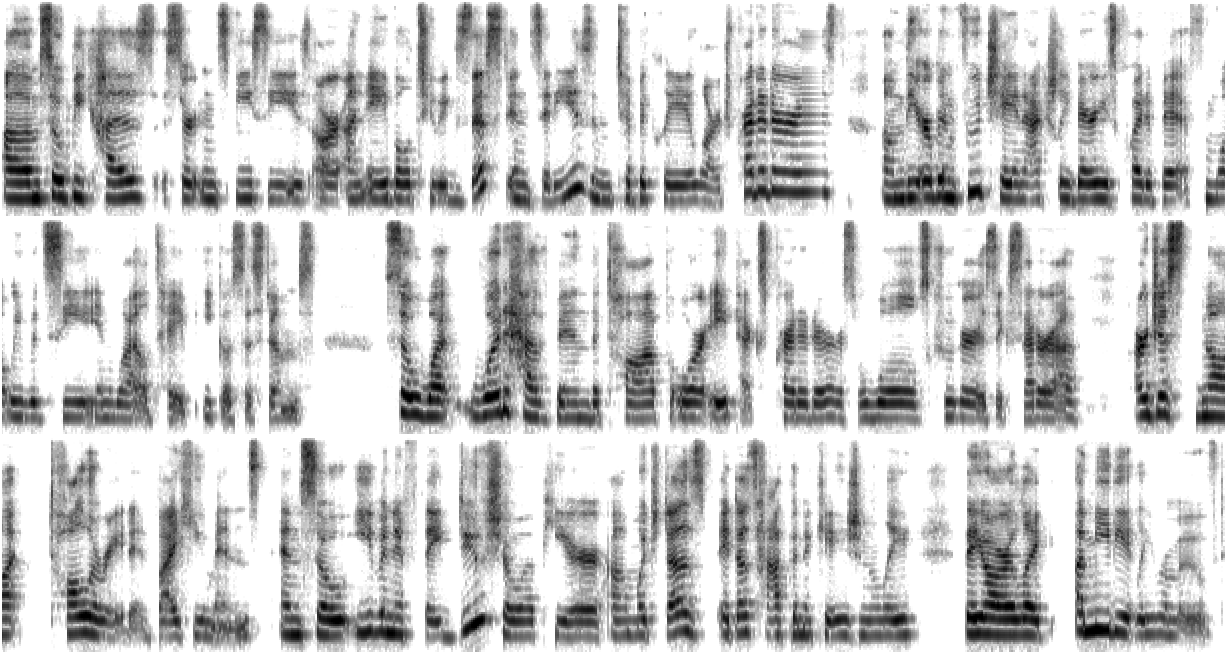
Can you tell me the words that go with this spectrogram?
Um, so because certain species are unable to exist in cities and typically large predators, um, the urban food chain actually varies quite a bit from what we would see in wild type ecosystems. So what would have been the top or apex predators, wolves, cougars, etc., are just not tolerated by humans. And so even if they do show up here, um, which does, it does happen occasionally, they are like immediately removed.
